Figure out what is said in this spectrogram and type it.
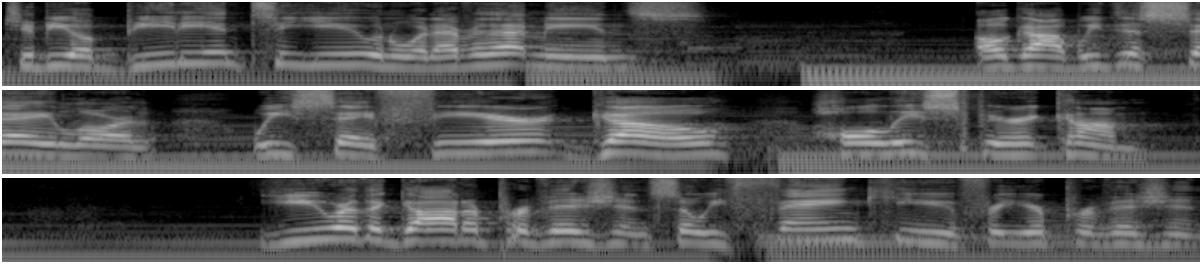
to be obedient to you, and whatever that means. Oh God, we just say, Lord, we say, fear, go, Holy Spirit, come. You are the God of provision, so we thank you for your provision.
